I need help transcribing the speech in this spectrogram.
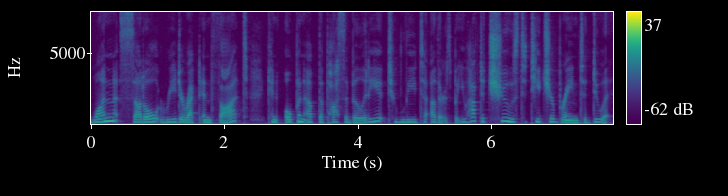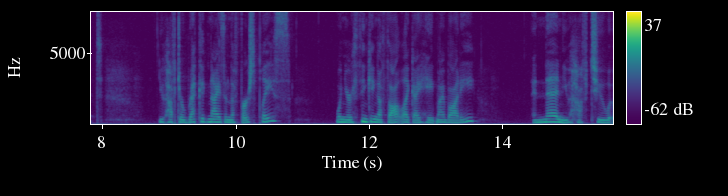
One subtle redirect in thought can open up the possibility to lead to others, but you have to choose to teach your brain to do it. You have to recognize in the first place when you're thinking a thought like, I hate my body, and then you have to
